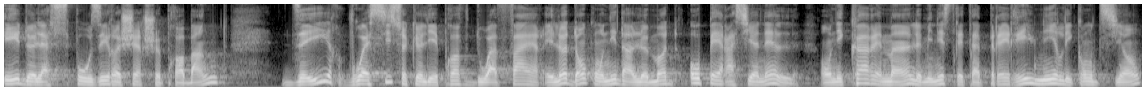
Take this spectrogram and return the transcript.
et de la supposée recherche probante, dire voici ce que les profs doivent faire. Et là, donc, on est dans le mode opérationnel. On est carrément, le ministre est après réunir les conditions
